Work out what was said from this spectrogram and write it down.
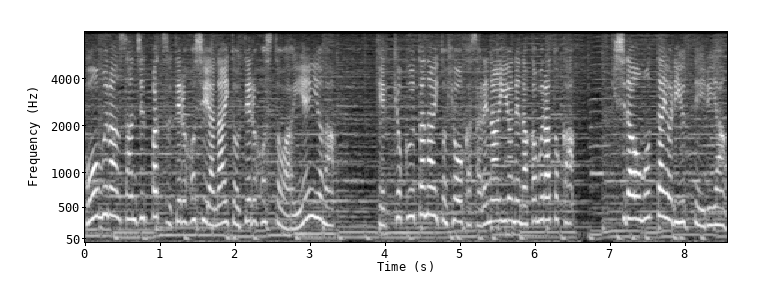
ホームラン30発打てる星やないと打てるホストは言えんよな。結局打たないと評価されないよね中村とか。岸田思ったより打っているやん。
